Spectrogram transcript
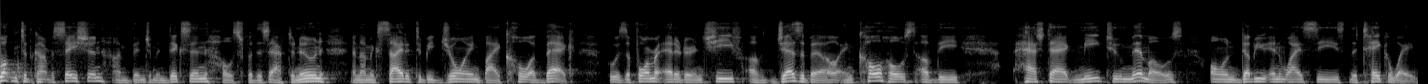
Welcome to the conversation. I'm Benjamin Dixon, host for this afternoon, and I'm excited to be joined by Koa Beck, who is the former editor in chief of Jezebel and co host of the hashtag MeToo memos on WNYC's The Takeaway.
